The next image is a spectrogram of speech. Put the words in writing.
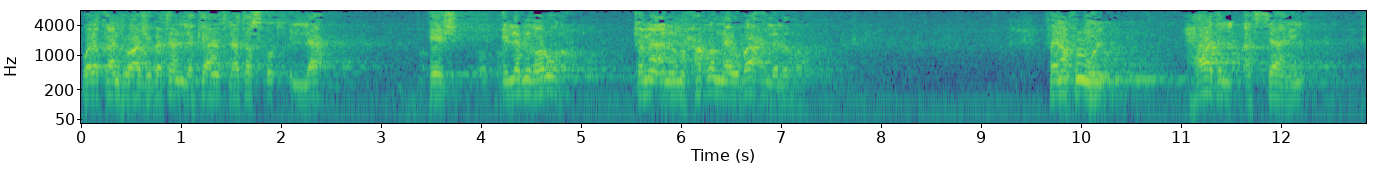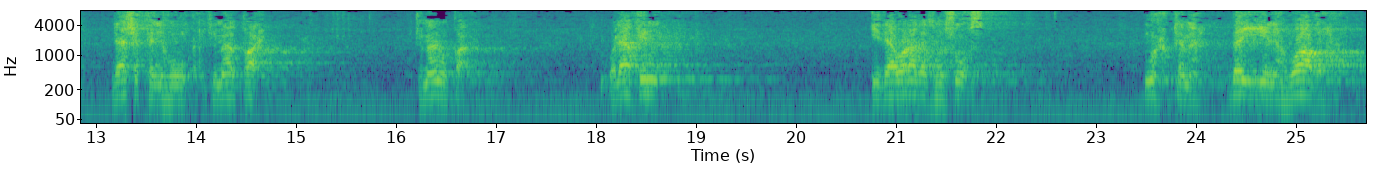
ولو كانت واجبة لكانت لا تسقط إلا إيش؟ إلا بضرورة. كما أن المحرم لا يباح إلا للضرورة. فنقول هذا الثاني لا شك أنه احتمال قائم احتمال قائم ولكن إذا وردت نصوص محكمة بينة واضحة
